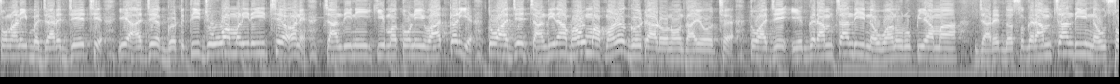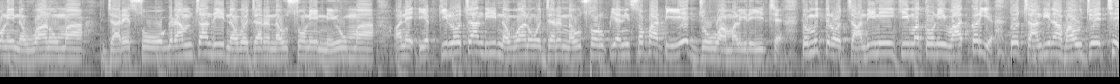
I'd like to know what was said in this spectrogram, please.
સોનાની બજાર જે છે એ આજે ઘટતી જોવા મળી રહી છે અને ચાંદીની કિંમતોની વાત કરીએ તો આજે ચાંદીના ભાવમાં પણ ઘટાડો નોંધાયો છે. તો આજે એક ગ્રામ ચાંદી નવ્વાણું રૂપિયામાં, જ્યારે દસ ગ્રામ ચાંદી નવસો ને નવ્વાણુંમાં, જ્યારે સો ગ્રામ ચાંદી નવ હજાર નવસો ને નેવુંમાં અને એક કિલો ચાંદી નવ્વાણું હજાર નવસો રૂપિયાની સપાટીએ જોવા મળી રહી છે. તો મિત્રો, ચાંદીની કિંમતોની વાત કરીએ તો ચાંદીના ભાવ જે છે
